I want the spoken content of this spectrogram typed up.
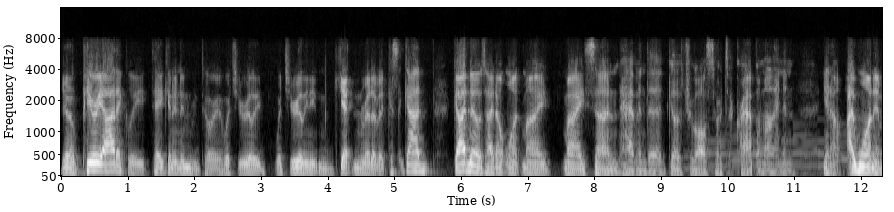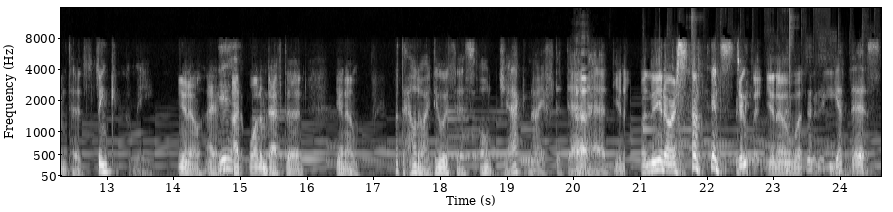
you know periodically taking an inventory of what you really what you really need and getting rid of it. Because God God knows I don't want my my son having to go through all sorts of crap of mine, and you know I want him to think of me. You know, and yeah. I don't want him to have to you know what the hell do I do with this old jackknife that Dad uh, had? You know, you know, or something stupid. You know, what? Where did you get this?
